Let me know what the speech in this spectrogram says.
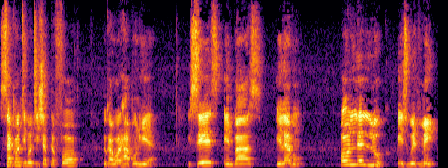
Second Timothy chapter 4, look at what happened here. It says in verse 11, Only Luke is with me.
